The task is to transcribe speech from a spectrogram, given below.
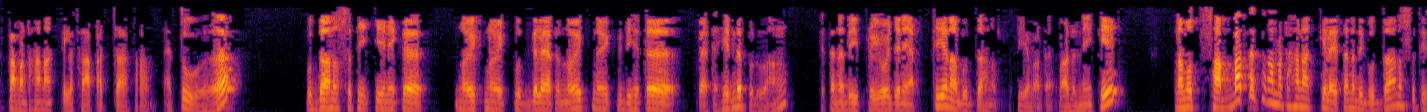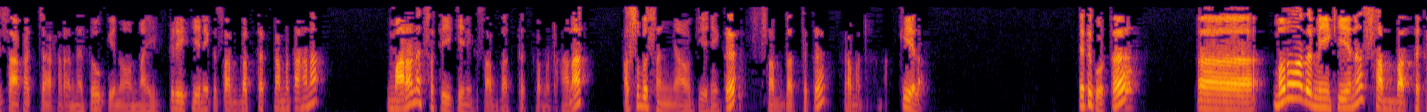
කමඨහනක් කියලා සාකච්ඡා කරන්නේ නැතුව බුද්ධානුස්සතිය කියන එක නොඑක් නොඑක් පුද්ගලයාට නොඑක් නොඑක් විදිහට වැටහෙන්න පුළුවන්. එතනදී ප්‍රයෝජනයක් තියෙන බුද්ධානුස්සතිය වඩන එකේ. නමුත් සම්බත්ත කමඨහනක් කියලා එතනදී බුද්ධානුස්සතිය සාකච්ඡා කරන්නේ නැතුව කියනවා මෛත්‍රී කියන එක සම්බත්ත කමඨහනක්, මරණ සතිය කියන එක සම්බත්ත කමඨහනක්, අසුබ සංඥාව කියන එක සබ්බත්තක කමඨහනක් කියලා. එතකොට මොනවද මේ කියන සබ්බත්තක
